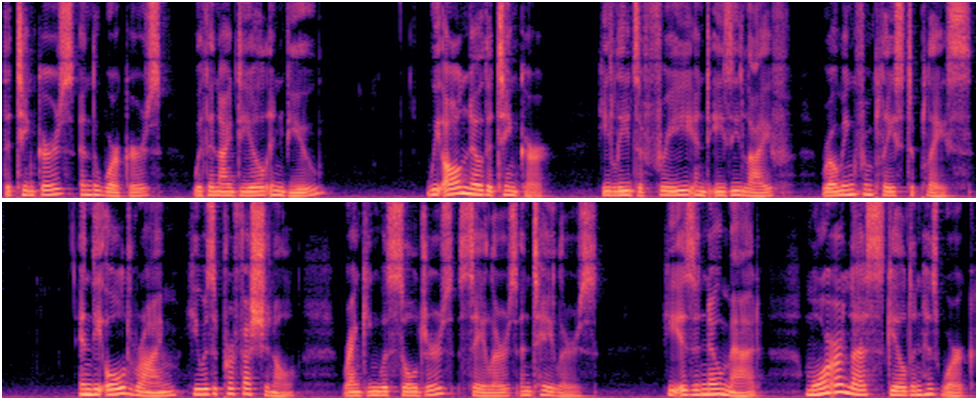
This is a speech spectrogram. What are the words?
the tinkers and the workers, with an ideal in view? We all know the tinker. He leads a free and easy life, roaming from place to place. In the old rhyme, he was a professional, ranking with soldiers, sailors, and tailors. He is a nomad, more or less skilled in his work,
